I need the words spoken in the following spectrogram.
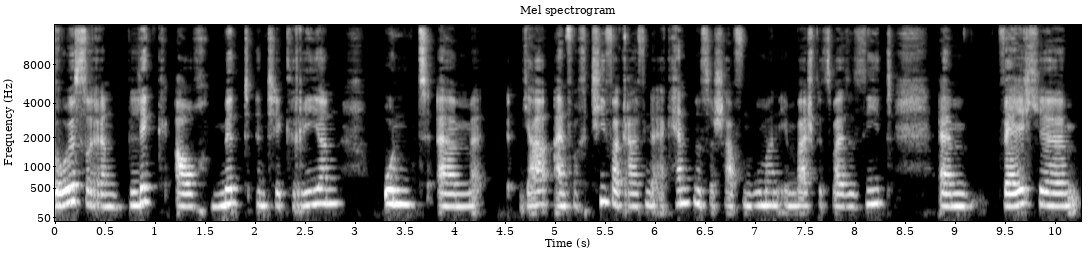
größeren Blick auch mit integrieren und ähm, ja einfach tiefergreifende Erkenntnisse schaffen, wo man eben beispielsweise sieht, ähm, welche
